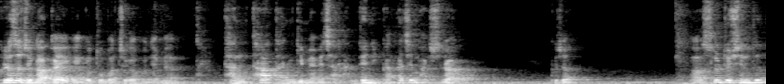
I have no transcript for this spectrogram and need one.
그래서 제가 아까 얘기한 거 두 번째가 뭐냐면 단타 단기 매매 잘 안 되니까 하지 마시라고 그죠? 아, 술 드신 듯?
